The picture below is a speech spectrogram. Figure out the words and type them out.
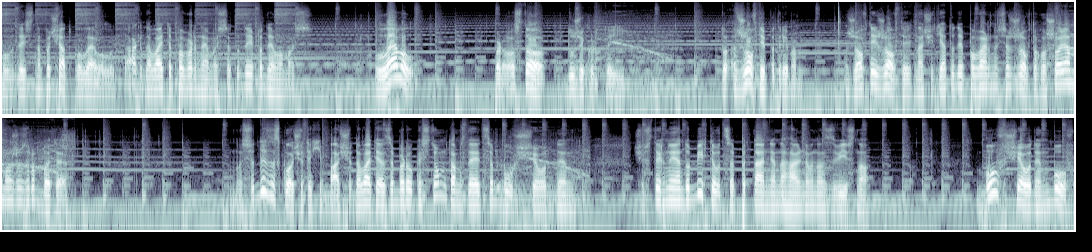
був десь на початку левелу. Так, давайте повернемося туди і подивимось. Левел просто дуже крутий. То, жовтий потрібен. Жовтий, жовтий. Значить, я туди повернуся з жовтого. Що я можу зробити? Ну, сюди заскочити хіба що. Давайте я заберу костюм, там, здається, був ще один. Чи встигну я добігти? Це питання нагальне в нас, звісно. Був ще один, був.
